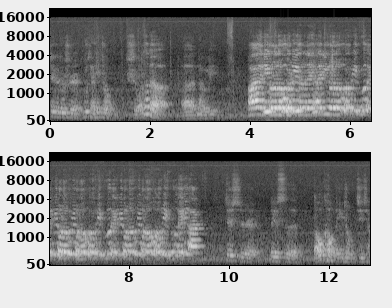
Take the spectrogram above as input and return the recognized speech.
这个就是凸显一种舌头的呃能力。这是类似倒口的一种技巧。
